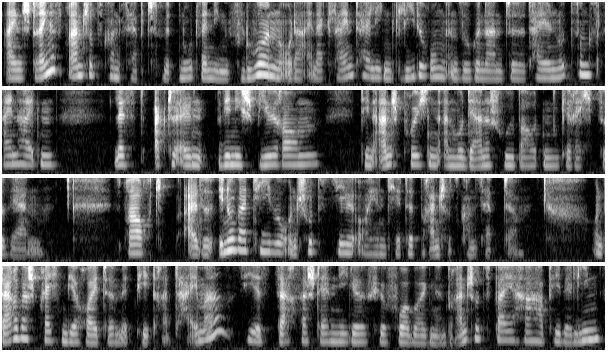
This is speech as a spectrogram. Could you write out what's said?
Ein strenges Brandschutzkonzept mit notwendigen Fluren oder einer kleinteiligen Gliederung in sogenannte Teilnutzungseinheiten lässt aktuell wenig Spielraum, den Ansprüchen an moderne Schulbauten gerecht zu werden. Es braucht also innovative und schutzzielorientierte Brandschutzkonzepte. Und darüber sprechen wir heute mit Petra Theimer. Sie ist Sachverständige für vorbeugenden Brandschutz bei HHP Berlin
